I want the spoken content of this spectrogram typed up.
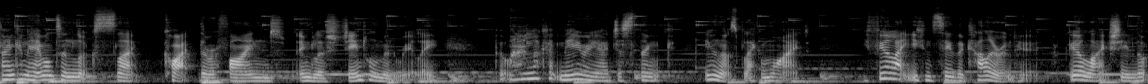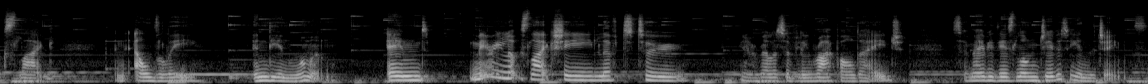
Duncan Hamilton looks like quite the refined English gentleman, really. But when I look at Mary, I just think, even though it's black and white, you feel like you can see the colour in her. I feel like she looks like an elderly Indian woman. And Mary looks like she lived to, you know, relatively ripe old age. So maybe there's longevity in the genes.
